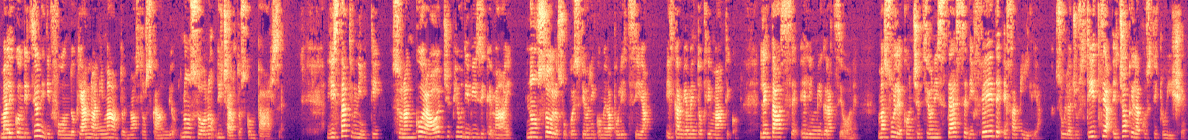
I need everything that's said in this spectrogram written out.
ma le condizioni di fondo che hanno animato il nostro scambio non sono di certo scomparse. Gli Stati Uniti sono ancora oggi più divisi che mai, non solo su questioni come la polizia, il cambiamento climatico, le tasse e l'immigrazione, ma sulle concezioni stesse di fede e famiglia, sulla giustizia e ciò che la costituisce,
